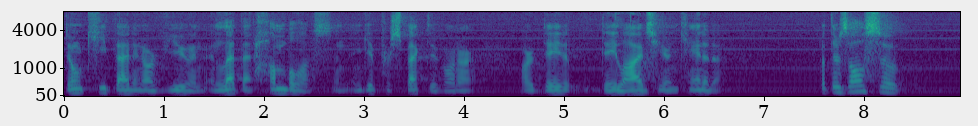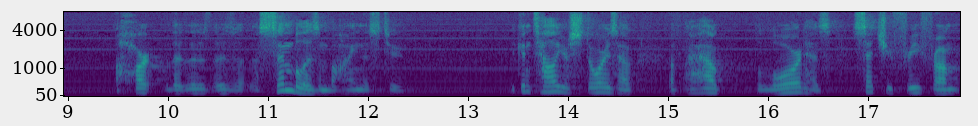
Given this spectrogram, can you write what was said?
don't keep that in our view and, and let that humble us and, and give perspective on our, our day, day lives here in Canada. But there's also a heart, there's, there's a symbolism behind this too. You can tell your stories how of how the Lord has set you free from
